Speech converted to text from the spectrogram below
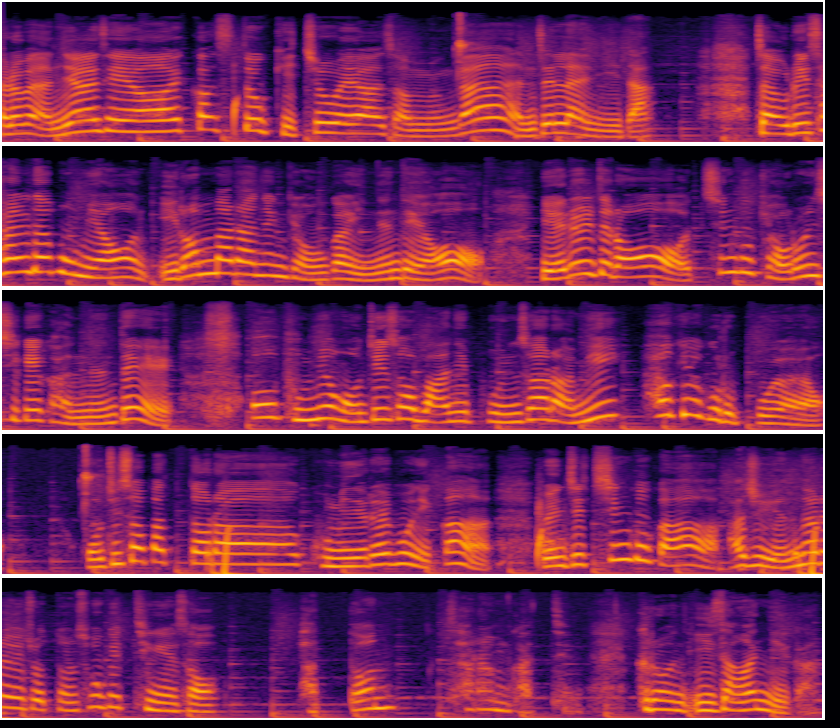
여러분 안녕하세요. 해커스톡 기초회화 전문가 안젤라입니다. 자, 우리 살다 보면 이런 말 하는 경우가 있는데요. 예를 들어 친구 결혼식에 갔는데 어, 분명 어디서 많이 본 사람이 하객으로 보여요. 어디서 봤더라 고민을 해보니까 왠지 친구가 아주 옛날에 해줬던 소개팅에서 봤던 사람 같은 그런 이상한 예감.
